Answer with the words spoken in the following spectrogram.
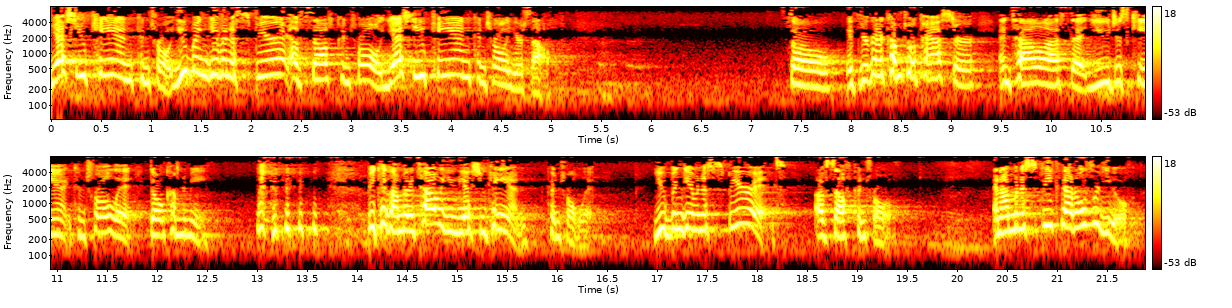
Yes, you can control. You've been given a spirit of self-control. Yes, you can control yourself. So if you're going to come to a pastor and tell us that you just can't control it, don't come to me. because I'm going to tell you, yes, you can control it. You've been given a spirit of self-control. And I'm going to speak that over you.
